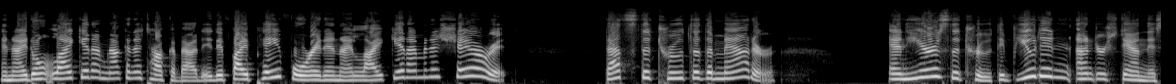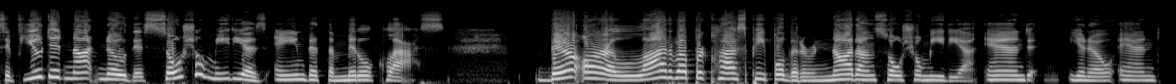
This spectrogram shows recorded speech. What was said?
and I don't like it, I'm not going to talk about it. If I pay for it and I like it, I'm going to share it. That's the truth of the matter. And here's the truth if you didn't understand this, if you did not know this, social media is aimed at the middle class there are a lot of upper class people that are not on social media and you know and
